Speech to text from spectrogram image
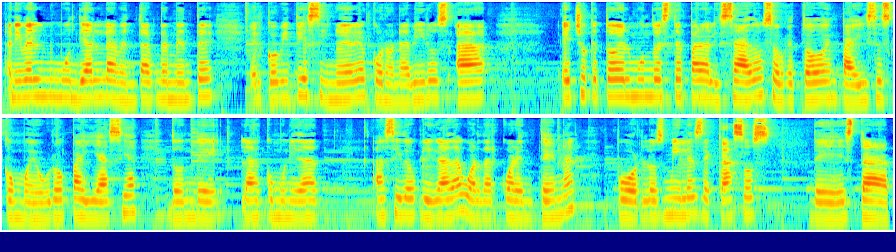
A nivel mundial, lamentablemente, el COVID-19 o coronavirus ha hecho que todo el mundo esté paralizado, sobre todo en países como Europa y Asia, donde la comunidad ha sido obligada a guardar cuarentena por los miles de casos de esta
